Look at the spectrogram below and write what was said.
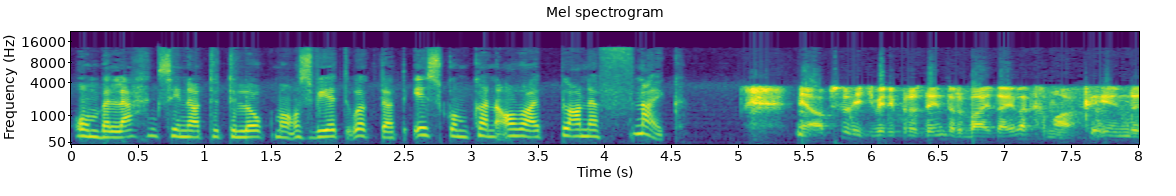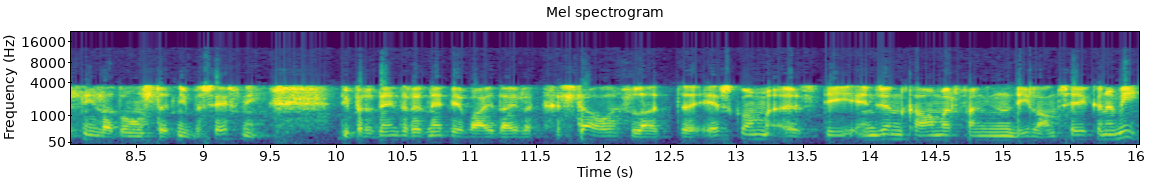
om beleggings hiernatoe te lok, maar ons weet ook dat Eskom kan al daai planne vnuik. Ja, absoluut. Jy weet die president het baie duidelik gemaak en dis nie dat ons dit nie besef nie. Die president het net weer baie duidelik gestel dat uh, Eskom is die engine kamer van die land se ekonomie.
